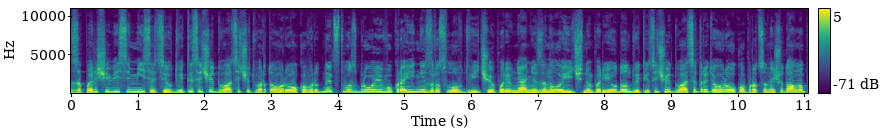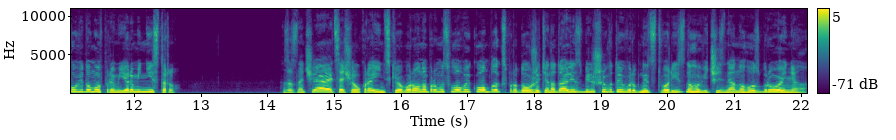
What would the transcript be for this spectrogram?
За перші 8 місяців 2024 року виробництво зброї в Україні зросло вдвічі у порівнянні з аналогічним періодом 2023 року. Про це нещодавно повідомив прем'єр-міністр. Зазначається, що український оборонно-промисловий комплекс продовжить і надалі збільшувати виробництво різного вітчизняного озброєння.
